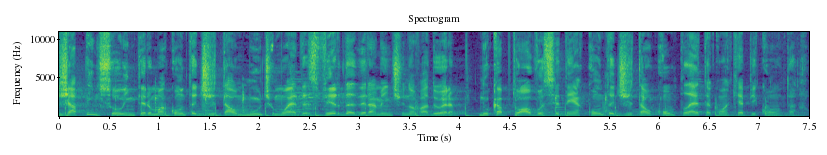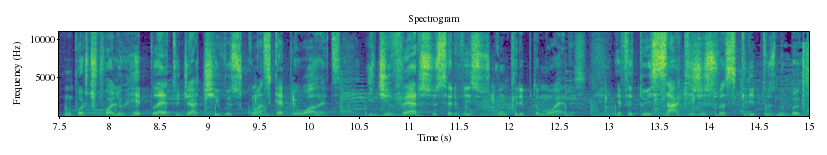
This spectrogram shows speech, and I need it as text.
Já pensou em ter uma conta digital multimoedas verdadeiramente inovadora? No Capital você tem a conta digital completa com a Cap Conta, um portfólio repleto de ativos com as Cap Wallets e diversos serviços com criptomoedas. Efetue saques de suas criptos no banco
